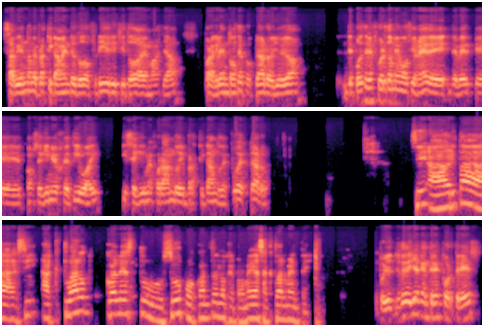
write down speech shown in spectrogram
sabiéndome prácticamente todo Friedrich y todo además ya, por aquel entonces, pues claro, yo ya, después del esfuerzo me emocioné de, de ver que conseguí mi objetivo ahí y seguí mejorando y practicando después, claro. Sí, ahorita, sí, actual, ¿cuál es tu sub o cuánto es lo que promedias actualmente? Pues yo, yo te diría que en 3x3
